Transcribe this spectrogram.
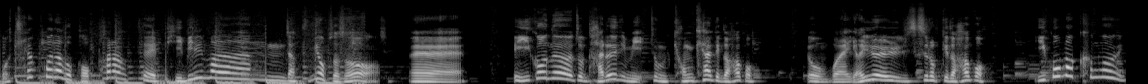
뭐 철권하고 버파랑테 비빌만 작품이 없어서. 예. 이거는 좀 다른 의미 좀 경쾌하기도 하고 좀 뭐야 열렬스럽기도 하고. 이거만큼은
